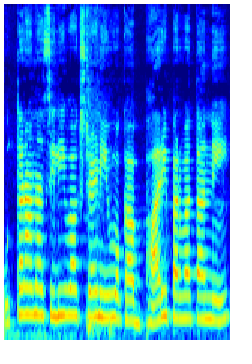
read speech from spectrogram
ఉత్తరాన సిలీవాక్ శ్రేణి ఒక భారీ పర్వతాన్ని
